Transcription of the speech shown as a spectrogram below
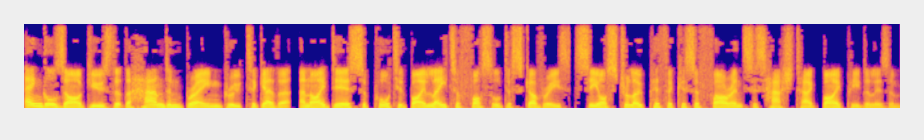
Engels argues that the hand and brain grew together, an idea supported by later fossil discoveries see Australopithecus afarensis hashtag bipedalism.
